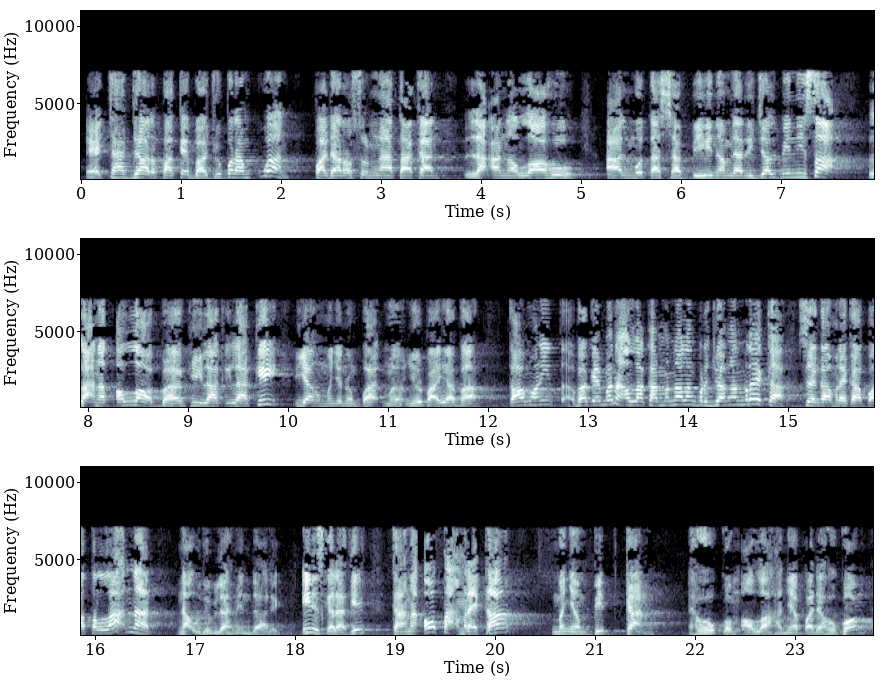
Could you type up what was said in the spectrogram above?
Eh cadar, pakai baju perempuan. Pada Rasul mengatakan la'anallahu al-mutasabbihina minar rijal bin nisa. Laknat Allah bagi laki-laki yang menyerupai apa? kaum wanita. Bagaimana Allah akan menolong perjuangan mereka sehingga mereka apa? terlaknat. Naudzubillah min dalik. Ini sekali lagi karena otak mereka menyempitkan hukum Allah hanya pada hukum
